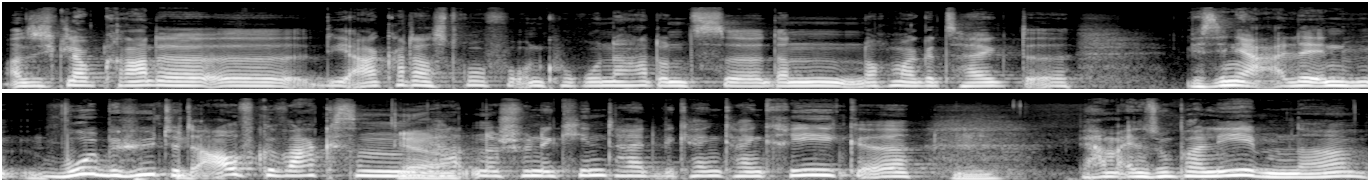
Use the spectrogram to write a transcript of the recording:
also ich glaube gerade äh, die A-Katastrophe und Corona hat uns äh, dann nochmal gezeigt, äh, wir sind ja alle in wohlbehütet aufgewachsen, Ja. wir hatten eine schöne Kindheit, wir kennen keinen Krieg, äh, wir haben ein super Leben, ne?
